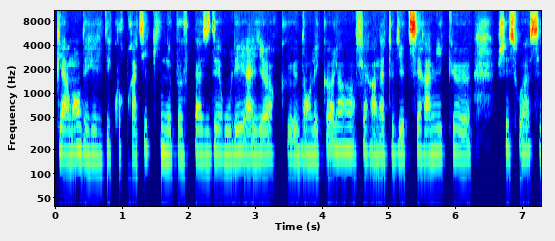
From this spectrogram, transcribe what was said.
clairement des, des, cours pratiques qui ne peuvent pas se dérouler ailleurs que dans l'école. Hein. Faire un atelier de céramique euh, chez soi, ce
